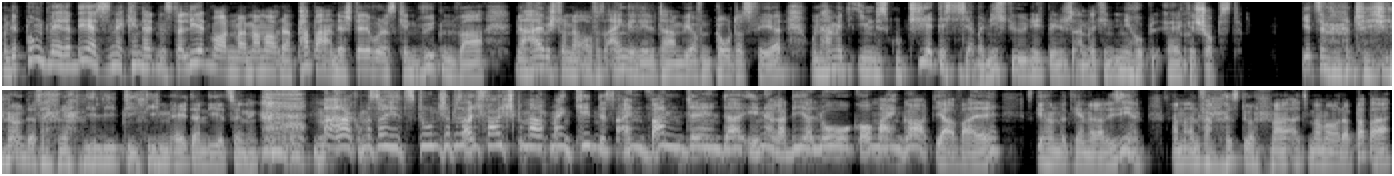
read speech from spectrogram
Und der Punkt wäre der, es ist in der Kindheit installiert worden, weil Mama oder Papa an der Stelle, wo das Kind wütend war, eine halbe Stunde auf es eingeredet haben, wie auf ein totes Pferd und haben mit ihm diskutiert, das ist aber nicht ich bin das andere Kind in die Huppe äh, geschubst. Jetzt sind wir natürlich genau das die, die lieben Eltern, die jetzt so denken, oh, Marc, was soll ich jetzt tun? Ich habe das alles falsch gemacht. Mein Kind ist ein wandelnder innerer Dialog. Oh mein Gott. Ja, weil das Gehirn wird generalisieren. Am Anfang wirst du als Mama oder Papa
